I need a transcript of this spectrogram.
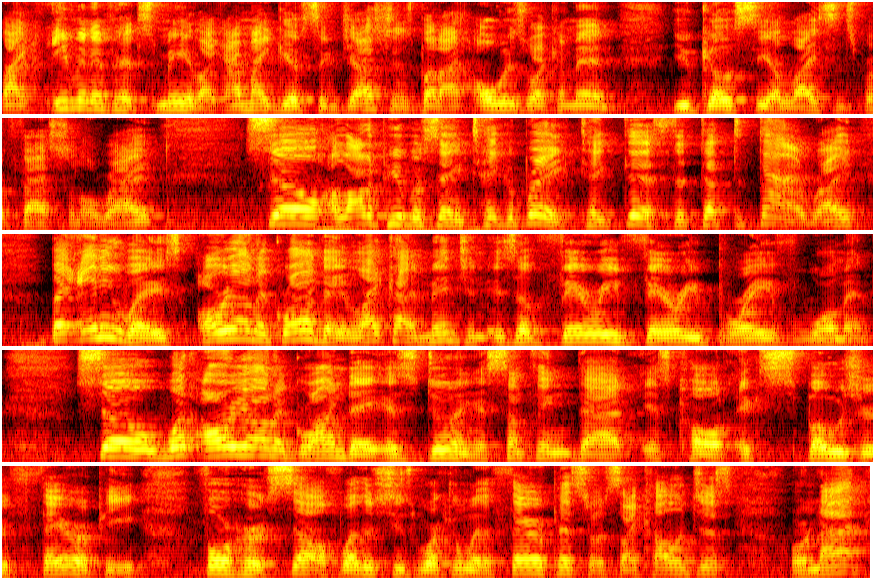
like even if it's me, like I might give suggestions, but I always recommend you go see a licensed professional, right? So a lot of people are saying, take a break, take this, da, da, da, da, right? But anyways, Ariana Grande, like I mentioned, is a very, very brave woman. So what Ariana Grande is doing is something that is called exposure therapy for herself, whether she's working with a therapist or a psychologist or not,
